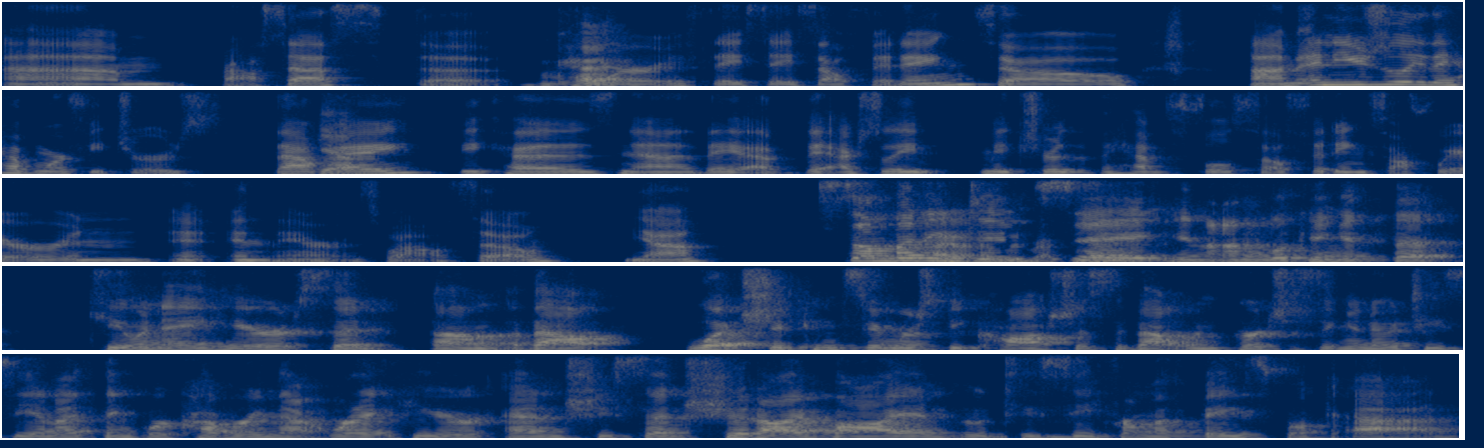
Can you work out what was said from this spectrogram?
um, process the, okay. or if they say self-fitting. So, um, and usually they have more features that yeah. way because now they have, they actually make sure that they have full self-fitting software in, in, in there as well. So yeah. Somebody I, did I say, and I'm looking at the Q&A here, it said um, about what should consumers be cautious about when purchasing an OTC? And I think we're covering that right here. And she said, should I buy an OTC from a Facebook ad?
